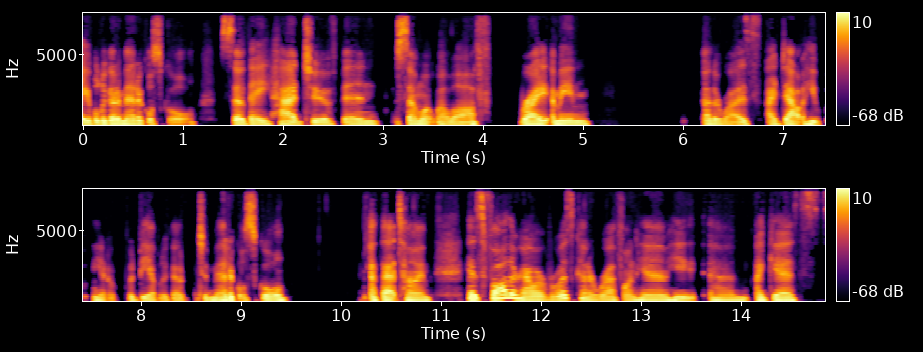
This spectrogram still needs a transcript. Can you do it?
able to go to medical school. So they had to have been somewhat well off right? I mean, otherwise, I doubt he, you know, would be able to go to medical school at that time. His father, however, was kind of rough on him. He, um, I guess,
